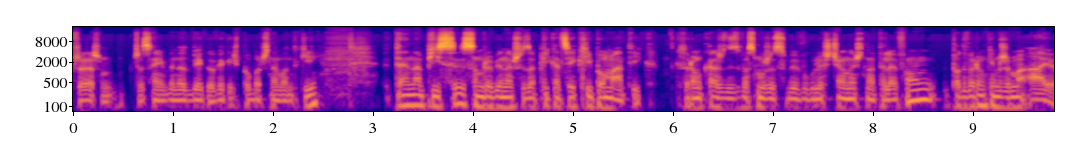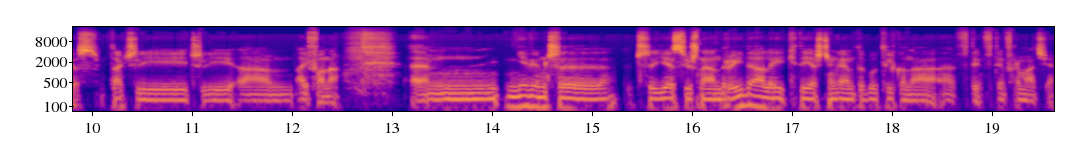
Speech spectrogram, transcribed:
przepraszam, czasami będę odbiegał w jakieś poboczne wątki, te napisy są robione przez aplikację Clipomatic, którą każdy z Was może sobie w ogóle ściągnąć na telefon, pod warunkiem, że ma iOS, tak, czyli, czyli um, iPhone'a. Um, nie wiem, czy, czy jest już na Androida, ale kiedy ja ściągałem, to był tylko na, w, tym, w tym formacie.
